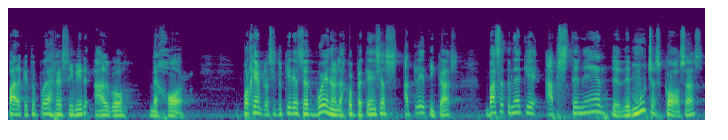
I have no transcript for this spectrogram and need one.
para que tú puedas recibir algo mejor. Por ejemplo, si tú quieres ser bueno en las competencias atléticas, vas a tener que abstenerte de muchas cosas,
